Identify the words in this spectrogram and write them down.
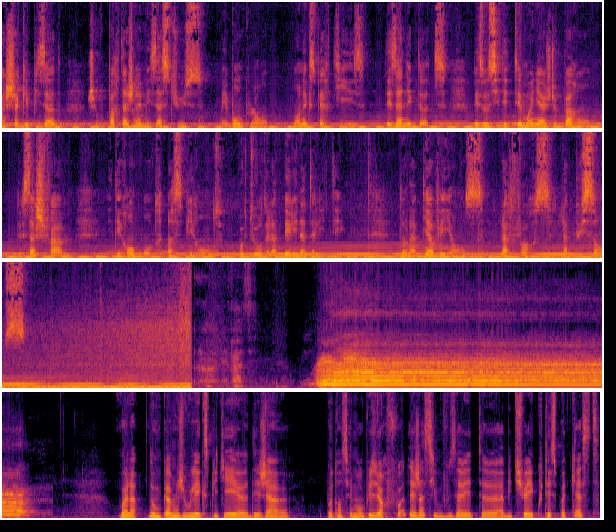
À chaque épisode, je vous partagerai mes astuces, mes bons plans, mon expertise, des anecdotes, mais aussi des témoignages de parents, de sages-femmes et des rencontres inspirantes autour de la périnatalité, dans la bienveillance, la force, la puissance. Allez, vas-y. Voilà, donc comme je vous l'ai expliqué euh, déjà euh, potentiellement plusieurs fois déjà si vous avez été euh, habitué à écouter ce podcast,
